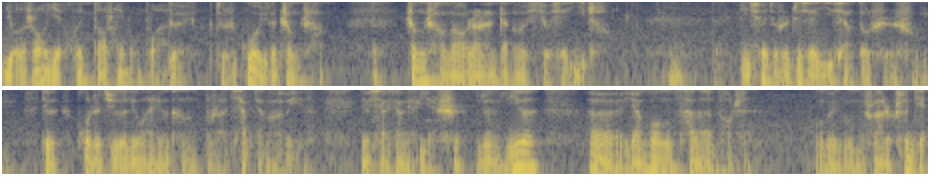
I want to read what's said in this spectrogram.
有的时候也会造成一种不安。对，就是过于的正常，正常到让人感到有些异常。对，的确就是这些意象都是属于，就或者举个另外一个可能不知道恰不恰当的例子，你就想象一下，也是，就一个，呃，阳光灿烂的早晨，我们我们说它是春天，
